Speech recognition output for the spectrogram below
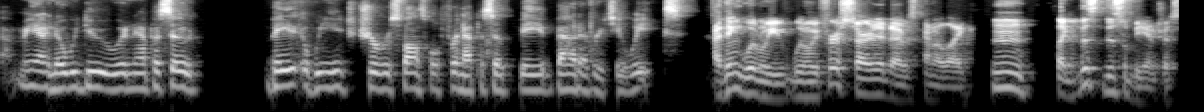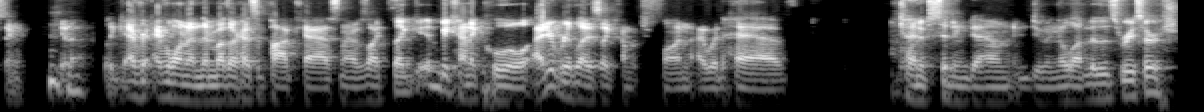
I mean, I know we do an episode. We each are responsible for an episode about every two weeks. I think when we when we first started, I was kind of like, hmm, like this this will be interesting. You know, like every, everyone and their mother has a podcast, and I was like, like it'd be kind of cool. I didn't realize like how much fun I would have, kind of sitting down and doing a lot of this research,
